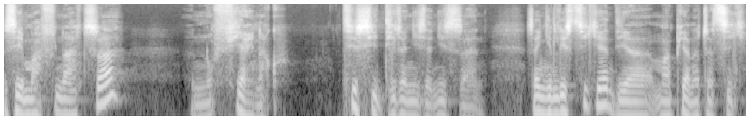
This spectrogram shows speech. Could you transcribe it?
izay mahafinaritra ahy no fiainako. Tsisy hidiran'iza n'iza izany. Saingy ny lesintsika dia mampianatra antsika,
